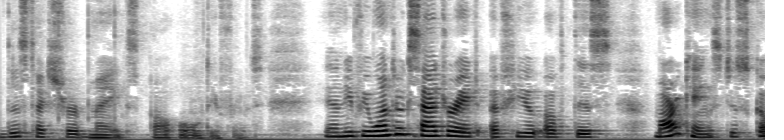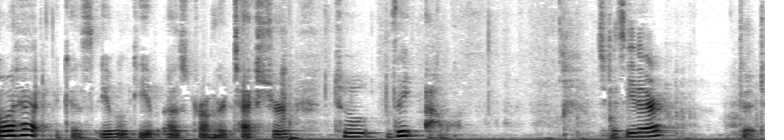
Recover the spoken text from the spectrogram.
this texture makes a whole difference. And if you want to exaggerate a few of these markings, just go ahead because it will give a stronger texture to the owl. As you can see there, good,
